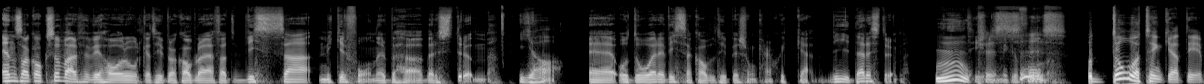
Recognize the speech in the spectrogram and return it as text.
En sak också varför vi har olika typer av kablar är för att vissa mikrofoner behöver ström. Ja. Eh, och Då är det vissa kabeltyper som kan skicka vidare ström. Mm, Till precis. mikrofonen. Och då tänker jag att det är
